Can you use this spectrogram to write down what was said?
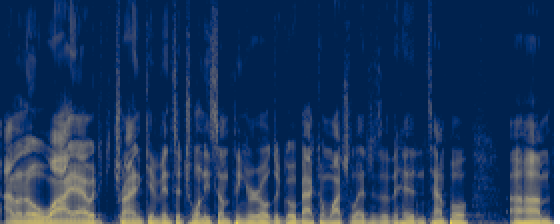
I don't know why I would try and convince a 20 something year old to go back and watch Legends of the Hidden Temple. Um,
